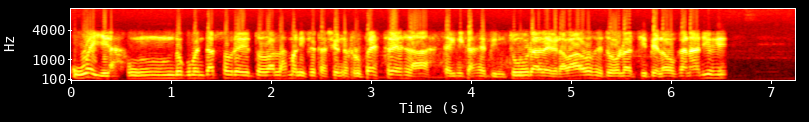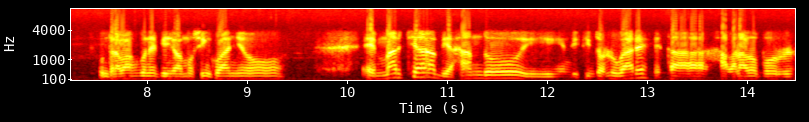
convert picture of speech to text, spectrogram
Huellas, un documental sobre todas las manifestaciones rupestres, las técnicas de pintura, de grabados de todo el archipiélago canario y un trabajo con el que llevamos cinco años en marcha, viajando y en distintos lugares, que está avalado por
